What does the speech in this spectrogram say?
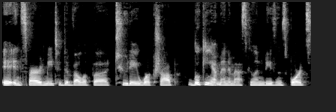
it inspired me to develop a two day workshop looking at men and masculinities in sports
